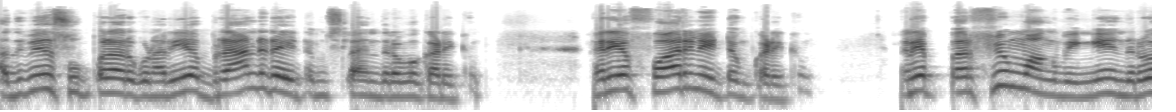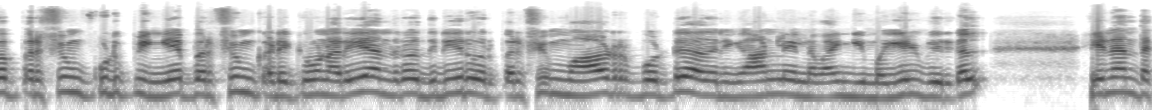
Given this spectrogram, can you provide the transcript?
அதுவே சூப்பராக இருக்கும். நிறைய பிராண்டட் ஐட்டம்ஸ்லாம் இந்த தடவை கிடைக்கும். நிறைய ஃபாரின் ஐட்டம் கிடைக்கும். நிறைய பெர்ஃப்யூம் வாங்குவீங்க. இந்த தடவை பெர்ஃப்யூம் கொடுப்பீங்க. பெர்ஃப்யூம் கிடைக்கும். நிறைய அந்த தடவை திடீர் ஒரு பெர்ஃப்யூம் ஆர்டர் போட்டு அதை நீங்கள் ஆன்லைனில் வாங்கி மகிழ்வீர்கள். ஏன்னா அந்த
